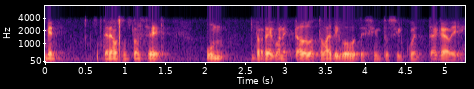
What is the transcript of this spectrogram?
Bien, tenemos entonces un reconectador automático de 150 kb.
